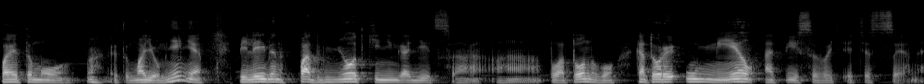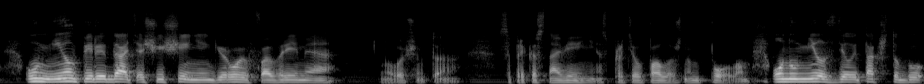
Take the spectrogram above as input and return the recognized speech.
Поэтому, это мое мнение, Пелевин в подметке не годится а, Платонову, который умел описывать эти сцены, умел передать ощущения героев во время, ну, в общем-то, соприкосновения с противоположным полом. Он умел сделать так, чтобы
